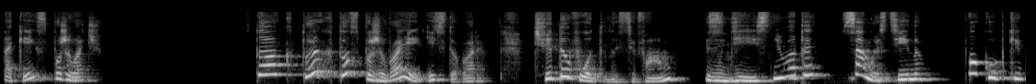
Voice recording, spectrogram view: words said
такий споживач? Так, той, хто споживає якісь товари. Чи доводилося вам здійснювати самостійно покупки?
